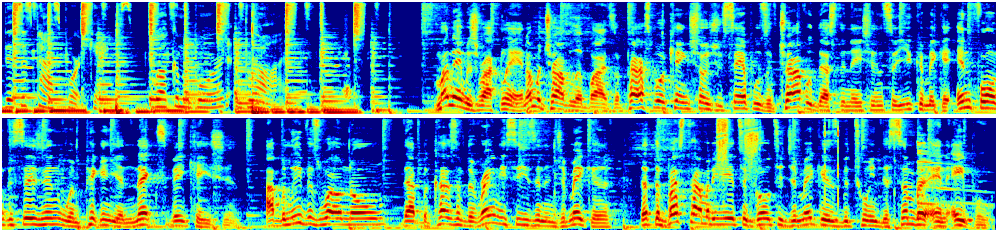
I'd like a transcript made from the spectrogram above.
This is Passport Kings. Welcome aboard abroad. My name is Rock Rockland. I'm a travel advisor. Passport King shows you samples of travel destinations so you can make an informed decision when picking your next vacation. I believe it's well known that because of the rainy season in Jamaica, that the best time of the year to go to Jamaica is between December and April.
